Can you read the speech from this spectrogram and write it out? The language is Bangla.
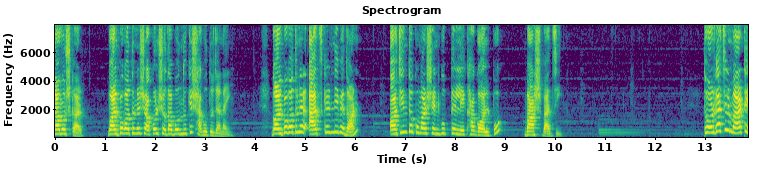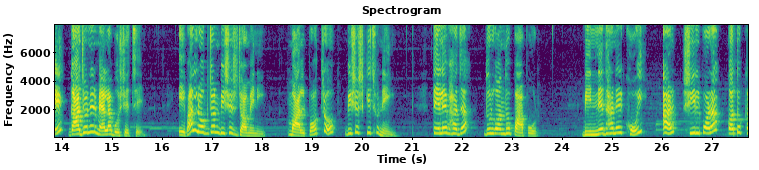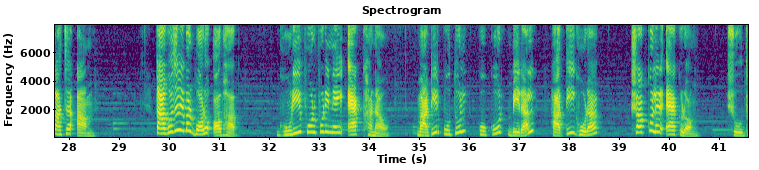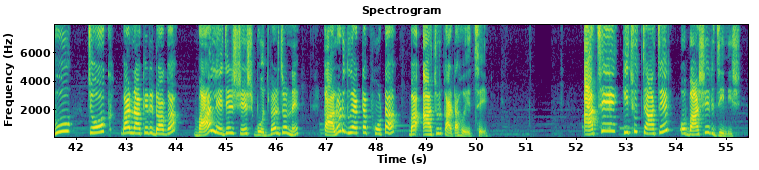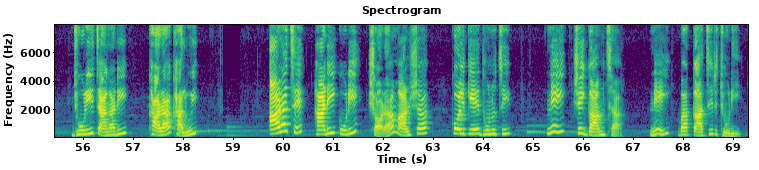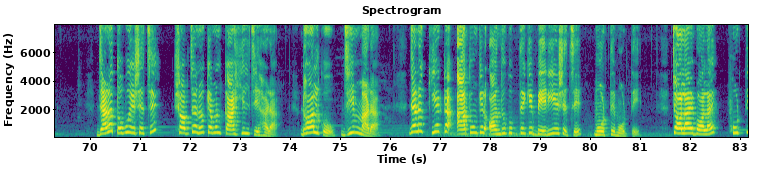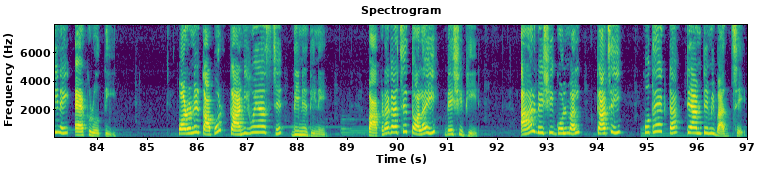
নমস্কার। গল্পকথনের সকল শ্রোতা বন্ধুকে স্বাগত জানাই। গল্পকথনের আজকের নিবেদন অচিন্ত কুমার সেনগুপ্তের লেখা গল্প বাঁশবাজি। থোরগাছের মাঠে গাজনের মেলা বসেছে। এবার লোকজন বিশেষ জমেনি, মালপত্র বিশেষ কিছু নেই। তেলে ভাজা দুর্গন্ধ পাঁপড়, বিন্নে ধানের খই আর শিল পড়া কত কাঁচা আম। কাগজের এবার বড় অভাব। ঘুড়ি ফুরফুরি নেই একখানাও। মাটির পুতুল, কুকুর, বেড়াল, হাতি, ঘোড়া সকলের এক রং। শুধু চোখ বা নাকের ডগা বা লেজের শেষ বোঝবার জন্যে কালোর দু একটা ফোঁটা বা আঁচড় কাটা হয়েছে। আছে কিছু চাঁচের ও বাঁশের জিনিস। ঝুড়ি চাঙারি খাড়া, খালুই আর আছে হাঁড়ি, কুড়ি, সরা, মালসা, কলকে, ধুনুচি। নেই সেই গামছা, নেই বা কাচের চুড়ি। যারা তবু এসেছে, সব যেন কেমন কাহিল চেহারা, ঢলকো, ঝিম মারা, যেন কি একটা আতঙ্কের অন্ধকূপ থেকে বেরিয়ে এসেছে মরতে মরতে। চলায় বলায় ফুর্তি নেই এক রতি। পরনের কাপড় কানি হয়ে আসছে দিনে দিনে। পাকড়া গাছের তলাই বেশি ভিড়। আর বেশি গোলমাল কাছেই কোথায় একটা ট্যামটেমি বাজছে।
